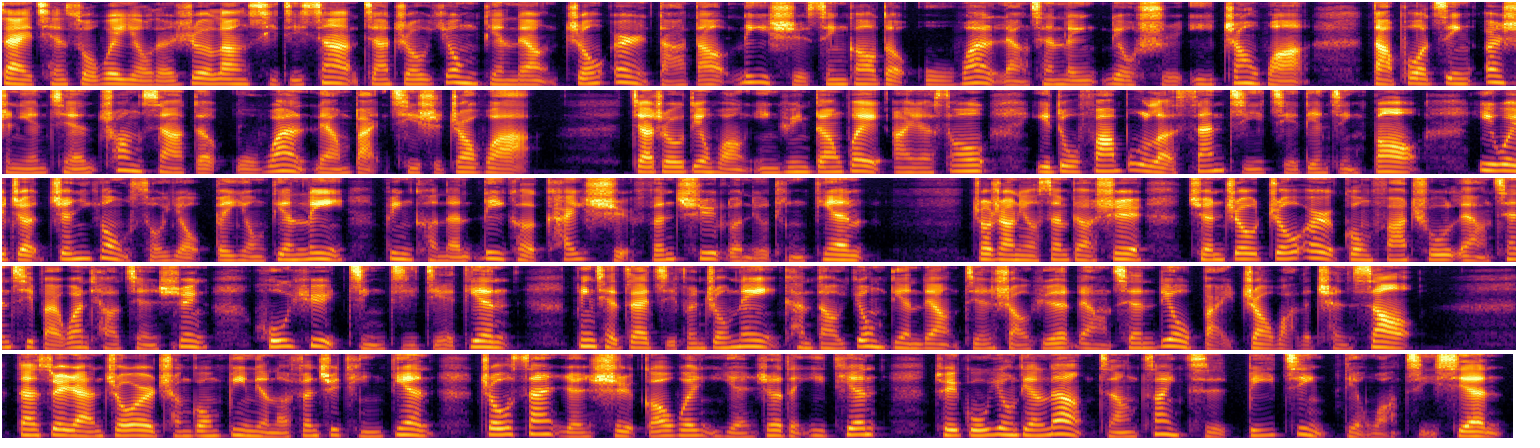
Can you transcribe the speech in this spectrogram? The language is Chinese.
在前所未有的热浪袭击下，加州用电量周二达到历史新高的五万两千零六十一兆瓦，打破近二十年前创下的五万两百七十兆瓦。加州电网营运单位 ISO 一度发布了三级节电警报，意味着征用所有备用电力，并可能立刻开始分区轮流停电。州长纽森表示，全州周二共发出两千七百万条简讯，呼吁紧急节电，并且在几分钟内看到用电量减少约两千六百兆瓦的成效。但虽然周二成功避免了分区停电，周三仍是高温炎热的一天，推估用电量将再次逼近电网极限。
